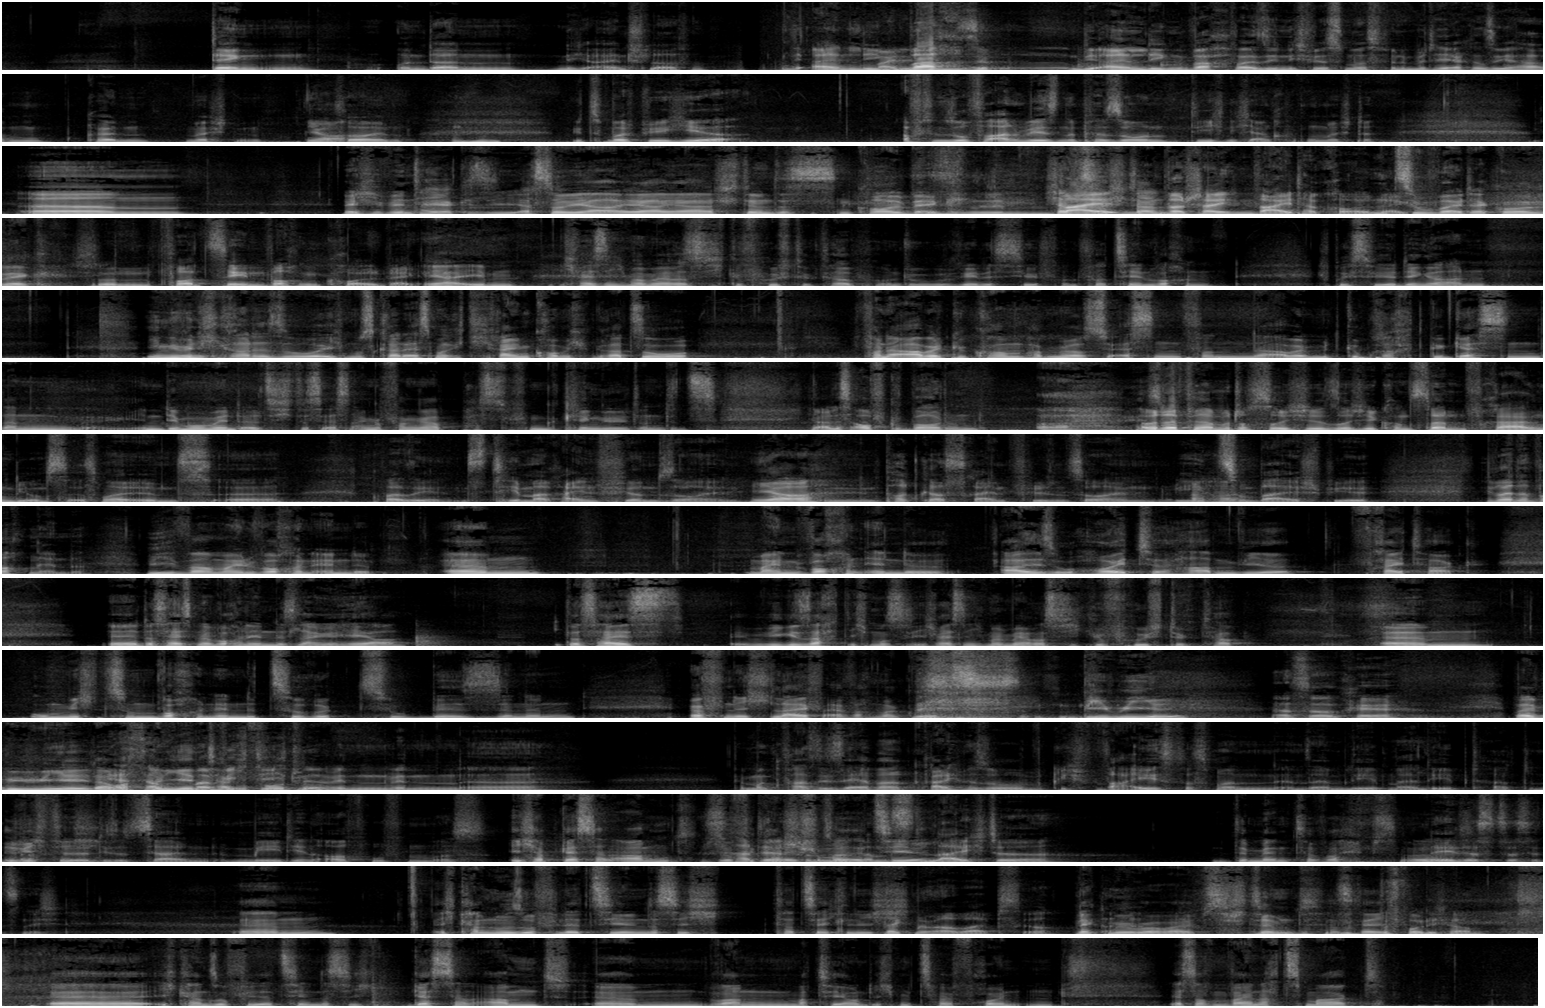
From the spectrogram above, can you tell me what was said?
denken und dann nicht einschlafen. Die einen liegen Weil wach. Die einen liegen wach, weil sie nicht wissen, was für eine Mitteljacke sie haben können, möchten, Ja. sollen. Mhm. Wie zum Beispiel hier auf dem Sofa anwesende Person, die ich nicht angucken möchte. Ähm, Welche Winterjacke sie? Achso, ja, ja, ja, stimmt, das ist ein Callback. das ist ein wei- verstanden. wahrscheinlich ein weiter Ein Callback. zu weiter Callback. So ein vor zehn Wochen Callback. Ja, eben. Ich weiß nicht mal mehr, was ich gefrühstückt habe. Und du redest hier von vor zehn Wochen, sprichst du hier Dinge an. Irgendwie bin ich gerade so, ich muss gerade erstmal richtig reinkommen. Ich bin gerade so von der Arbeit gekommen, habe mir was zu essen von der Arbeit mitgebracht, gegessen. Dann in dem Moment, als ich das erst angefangen habe, hast du schon geklingelt und jetzt ja alles aufgebaut und oh, Aber dafür haben wir doch solche, solche konstanten Fragen, die uns erstmal ins, äh, quasi ins Thema reinführen sollen. ja. In den Podcast reinführen sollen, wie Aha. zum Beispiel, wie war dein Wochenende? Wie war mein Wochenende? Ähm, mein Wochenende, also heute haben wir Freitag. Äh, das heißt, mein Wochenende ist lange her. Das heißt, wie gesagt, ich muss, ich weiß nicht mal mehr, was ich gefrühstückt habe. Ähm, um mich zum Wochenende zurückzubesinnen, öffne ich live einfach mal kurz Be Real. Achso, okay. Weil Be Real, da Ja, macht man jeden Tag ein wichtig, Foto. ne, wenn, wenn, äh, wenn man quasi selber gar nicht mehr so wirklich weiß, was man in seinem Leben erlebt hat und Richtig. dafür die sozialen Medien aufrufen muss. Ich habe gestern Abend, Das so hat ja schon schon so mal ganz erzählen, leichte. Demente-Vibes? oder Nee, was? das, das jetzt nicht. Ähm, ich kann nur so viel erzählen, dass ich tatsächlich. Black Mirror Vibes, ja. Black Mirror Vibes, stimmt, hast recht. Das wollte ich haben. Äh, ich kann so viel erzählen, dass ich gestern Abend ähm, waren Matthäa und ich mit zwei Freunden erst auf dem Weihnachtsmarkt,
